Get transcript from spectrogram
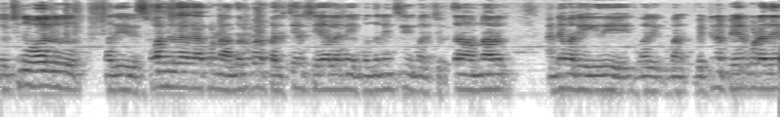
వచ్చిన వాళ్ళు మరి విశ్వాసులుగా కాకుండా అందరూ కూడా పరిచయం చేయాలని ముందు నుంచి మరి చెప్తా ఉన్నారు. అంటే మరి ఇది మరి మనకు పెట్టిన పేరు కూడా అదే.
